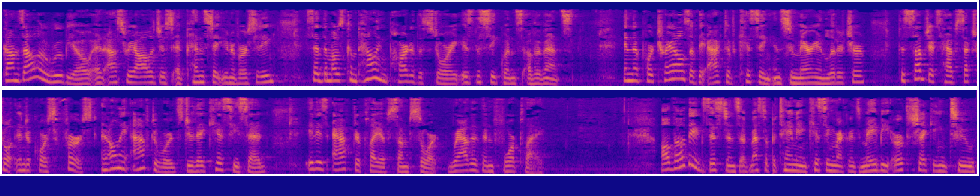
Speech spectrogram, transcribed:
Gonzalo Rubio, an Assyriologist at Penn State University, said the most compelling part of the story is the sequence of events. In the portrayals of the act of kissing in Sumerian literature, the subjects have sexual intercourse first, and only afterwards do they kiss, he said. It is afterplay of some sort, rather than foreplay. Although the existence of Mesopotamian kissing records may be earth-shaking to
